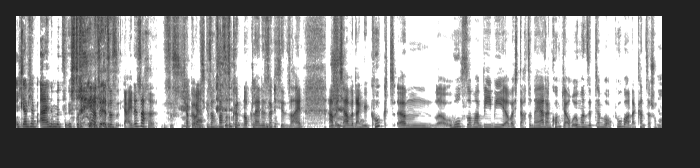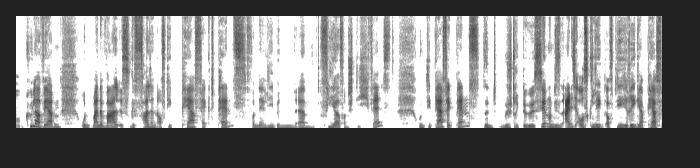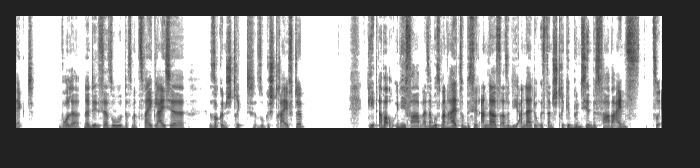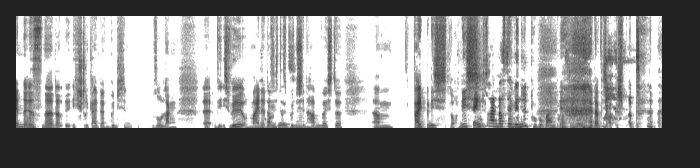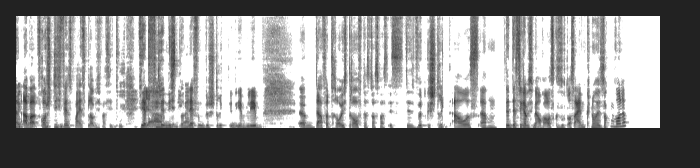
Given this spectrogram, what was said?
ich glaube, ich habe eine Mütze gestrickt. Ja, also es ist eine Sache. Ist, ich habe ja auch ja. nicht gesagt, was, es könnten noch kleine Söckchen sein. Aber ich habe dann geguckt, ähm, Hochsommerbaby, aber ich dachte, naja, dann kommt ja auch irgendwann September, Oktober und dann kann es ja schon ja. kühler werden. Und meine Wahl ist gefallen auf die Perfect Pants von der lieben ähm, Fia von Stichfest. Und die Perfect Pants sind gestrickte Höschen und die sind eigentlich ausgelegt auf die Regia Perfect Wolle. Ne, die ist ja so, dass man zwei gleiche Socken strickt, so gestreifte. Geht aber auch Unifarben. Also da muss man halt so ein bisschen anders. Also die Anleitung ist dann stricke Bündchen bis Farbe 1 zu Ende ja. ist. Ne? Da, ich stricke halt dann Bündchen so lang, äh, wie ich will und meine, dass ich das Bündchen ja. haben möchte. Ähm, Weit bin ich noch nicht. Denk dran, dass der Windelpopo reinpassen muss. Ja, da bin ich auch gespannt. Aber Frau Stichfest weiß, glaube ich, was sie tut. Sie hat ja, viele Nichten und Neffen bestrickt in ihrem Leben. Ähm, da vertraue ich drauf, dass das was ist. Der wird gestrickt aus. Ähm, deswegen habe ich es mir auch ausgesucht aus einem Knäuel Sockenwolle.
